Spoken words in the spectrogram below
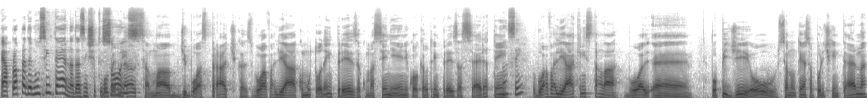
é a própria denúncia interna das instituições? Governança, uma, de boas práticas. Vou avaliar, como toda empresa, como a CNN, qualquer outra empresa séria tem. Ah, sim? Eu vou avaliar quem está lá. Vou, é, vou pedir, ou se eu não tenho essa política interna,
